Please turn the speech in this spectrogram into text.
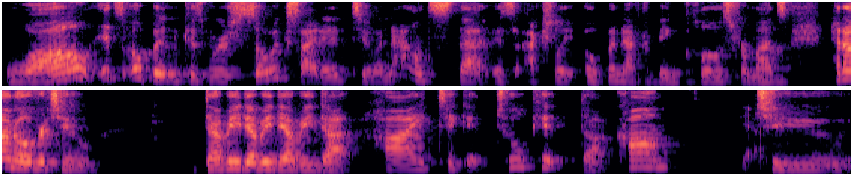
while it's open because we're so excited to announce that it's actually open after being closed for months. Head on over to www.hightickettoolkit.com to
